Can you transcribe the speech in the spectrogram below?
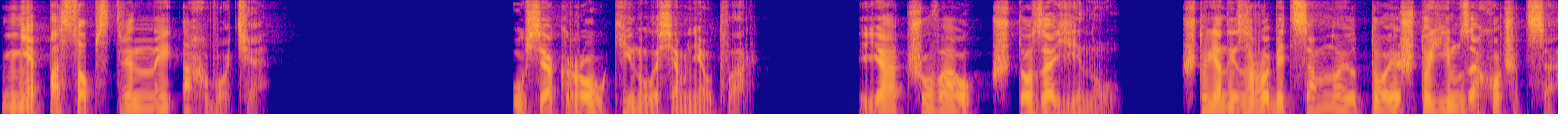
не па собственнай ахвоце. Уся кроў кінулася мне ў твар. Я адчуваў, што загінуў, што яны зробяць са мною тое, што ім захочацца.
